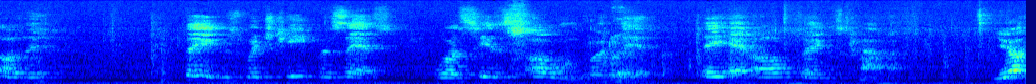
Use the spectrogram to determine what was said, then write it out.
of the things which he possessed was his own, but that they had all things common. Yeah.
